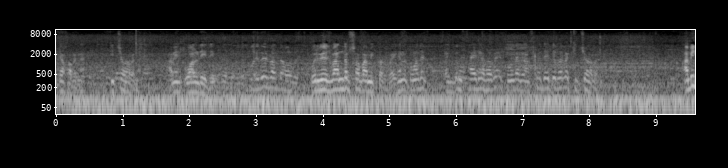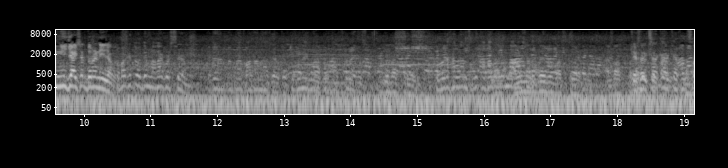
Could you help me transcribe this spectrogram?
এটা হবে না কিচ্ছু হবে না। আমি ওয়াল দিয়ে দেবো। পরিবেশ বান্ধব হবে। পরিবেশ বান্ধব সব আমি করব। এখানে তোমাদের একদম সাইডে হবে তোমাদের রাস্তা দিতে পারবে কিচ্ছু হবে না। আমি নিজে এসে ধরে নিয়ে যাব। তোমাকে তো ওদের মানা করছেন এটা আপনার বাধা না দেওয়া সেখানে আপনার বাস চলে গেছে তোমাকে হান্নান তুমি কথা বললাম না। আমার সাথে কে ফেলছে? কে- কে ফেলছে?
